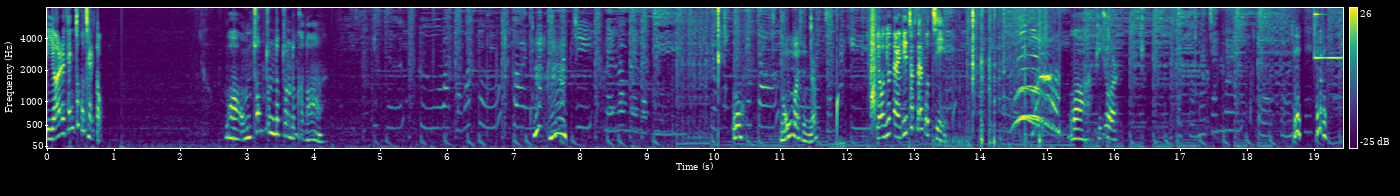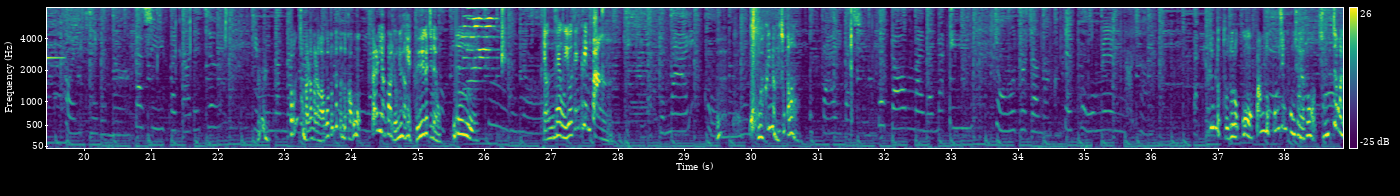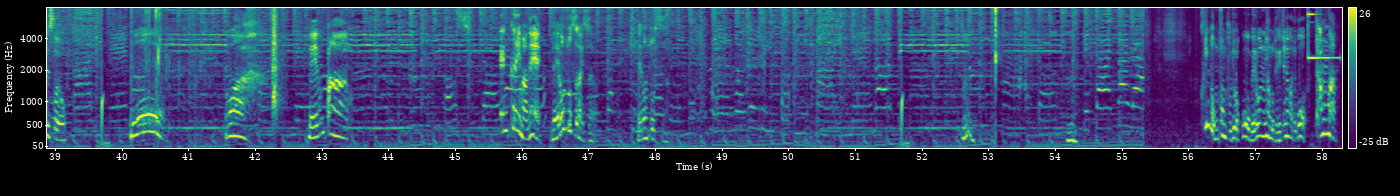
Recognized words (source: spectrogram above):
리얼 생초코 찰떡. 와, 엄청 쫀득쫀득하다. 음. 오, 너무 맛있는데? 연유 딸기 찹쌀꼬치. 와, 비주얼. 엄청 말랑말랑하고 쫀득쫀득하고 딸기 향과 연유 향이 되게 진해요. 오, 연세 우유 생크림빵. 와, 크림 미쳤다. 크림도 부드럽고 빵도 퐁신퐁신해서 진짜 맛있어요. 오, 와, 메론빵. 생크림 안에 메론 소스가 있어요. 메론 소스. 음. 음. 크림도 엄청 부드럽고 메론 향도 되게 진해가지고 짱맛.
